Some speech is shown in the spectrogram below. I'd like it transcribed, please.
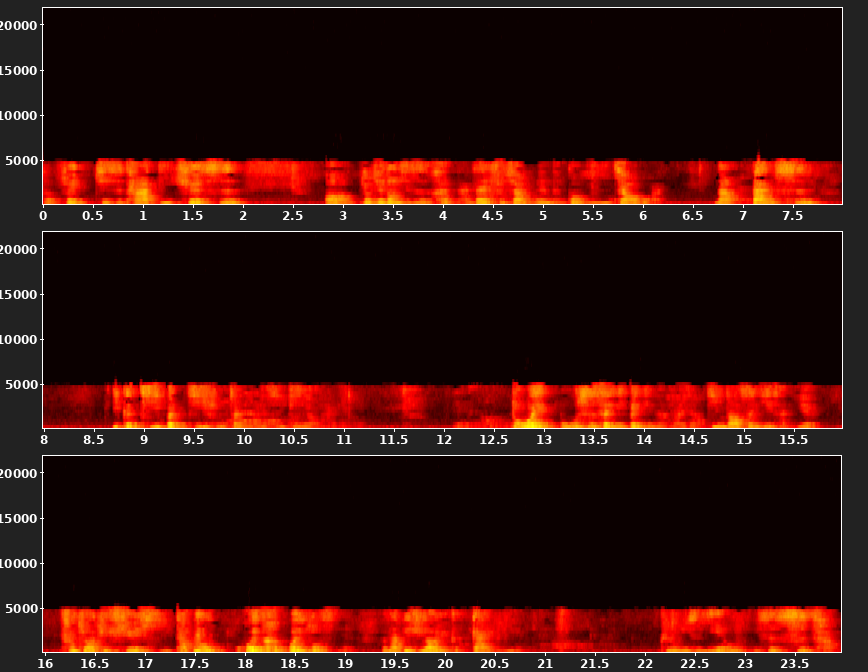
的。所以其实它的确是，呃，有些东西是很难在学校里面能够一一教完。那但是一个基本技术在里面是一定要有的。对，不是生意背景的人来讲，进到生技产业，他就要去学习，他不用会很会做实验，可他必须要有一个概念。譬如你是业务，你是市场。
